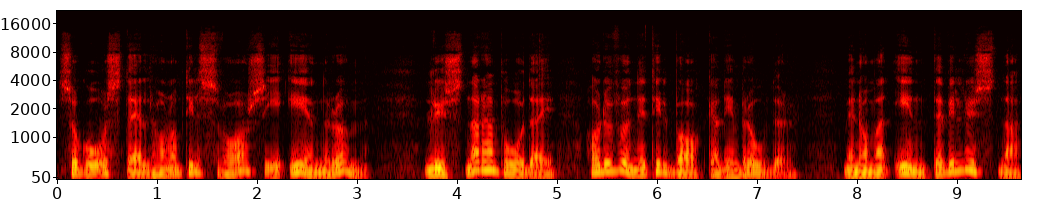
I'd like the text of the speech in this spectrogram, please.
så gå och ställ honom till svars i enrum. Lyssnar han på dig har du vunnit tillbaka din broder. Men om han inte vill lyssna,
